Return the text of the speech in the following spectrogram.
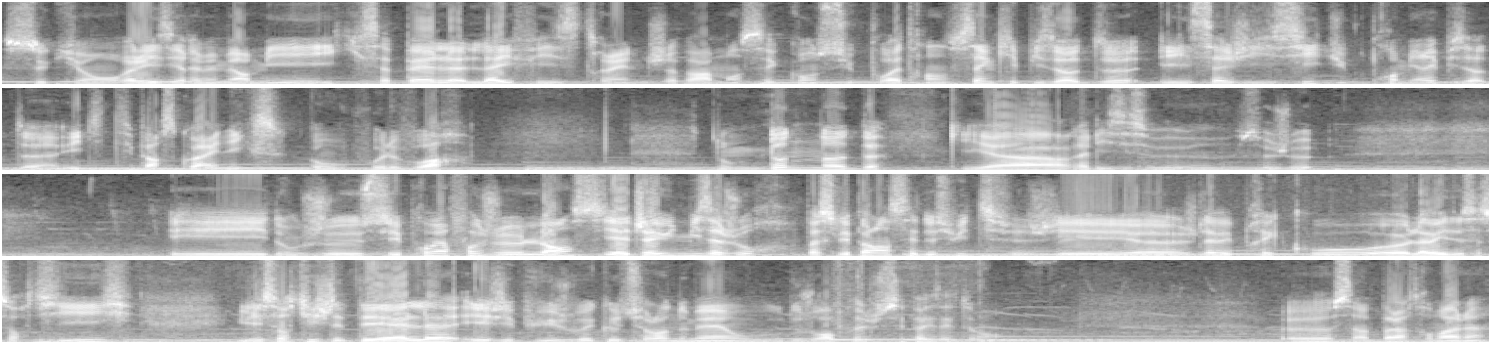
ceux qui ont réalisé Remember Me, et qui s'appelle Life is Strange. Apparemment c'est conçu pour être en 5 épisodes, et il s'agit ici du premier épisode, édité par Square Enix, comme vous pouvez le voir. Donc Dontnod qui a réalisé ce jeu. Et donc c'est la première fois que je lance, il y a déjà eu une mise à jour, parce que je l'ai pas lancé de suite, euh, je l'avais préco euh, la veille de sa sortie, il est sorti chez DL et j'ai pu y jouer que sur le lendemain ou deux jours après, je sais pas exactement. Euh, ça n'a pas l'air trop mal, hein.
